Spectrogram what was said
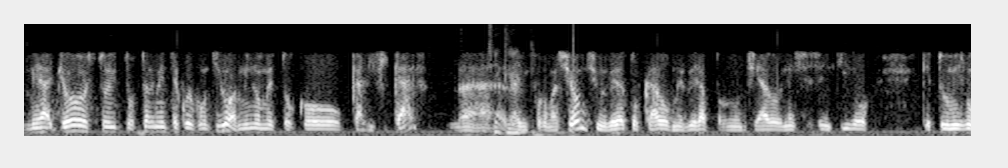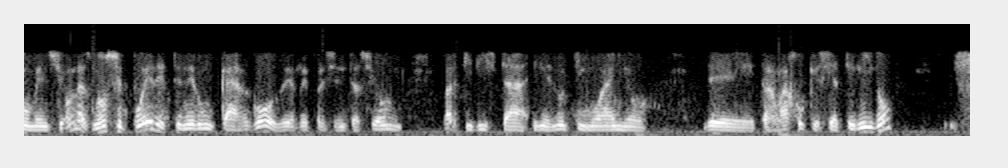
Mira, yo estoy totalmente de acuerdo contigo. A mí no me tocó calificar la, la, información. Si me hubiera tocado, me hubiera pronunciado en ese sentido que tú mismo mencionas. No se puede tener un cargo de representación partidista en el último año de trabajo que se ha tenido.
